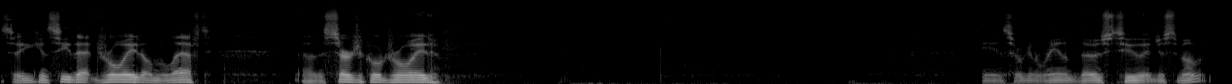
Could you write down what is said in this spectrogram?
So you can see that droid on the left, uh, the surgical droid. And so we're going to random those two in just a moment.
